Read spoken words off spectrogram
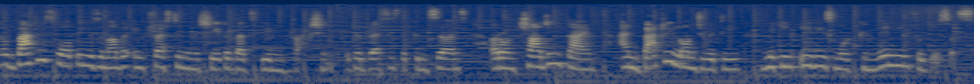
Now, battery swapping is another interesting initiative that's gaining traction. It addresses the concerns around charging time and battery longevity, making EVs more convenient for users.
